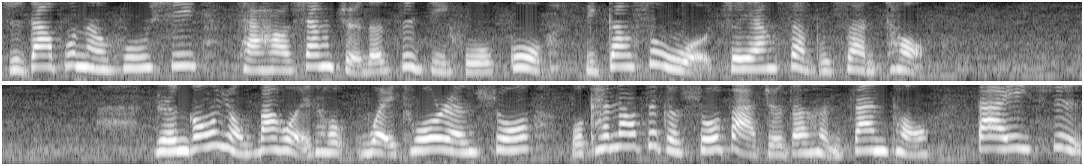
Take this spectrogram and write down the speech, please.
直到不能呼吸，才好像觉得自己活过。你告诉我，这样算不算痛？人工拥抱委托委托人说：“我看到这个说法，觉得很赞同。大意是。”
